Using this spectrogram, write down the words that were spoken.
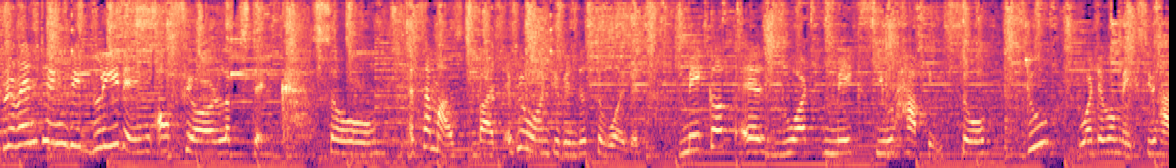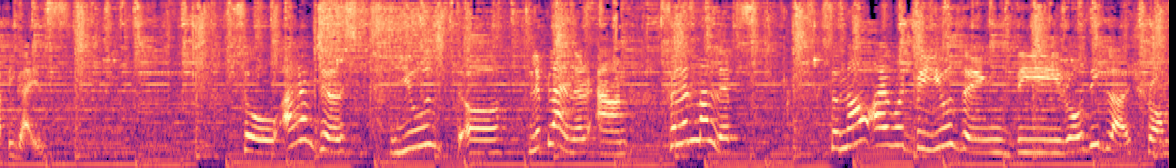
preventing the bleeding of your lipstick so it's a must but if you want you can just avoid it. Makeup is what makes you happy. So do whatever makes you happy guys. So I have just used a lip liner and fill in my lips. So now I would be using the rosy blush from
